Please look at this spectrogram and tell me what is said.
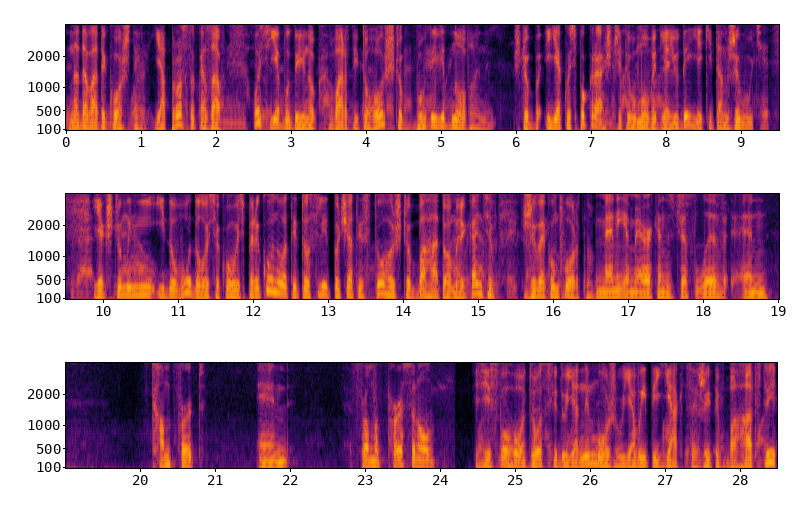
надавати кошти. Я просто казав: ось є будинок, вартий того, щоб бути відновленим, щоб якось покращити умови для людей, які там живуть. Якщо мені і доводилося когось переконувати, то слід почати з того, що багато американців живе комфортно. many Americans just live in comfort and from a personal Зі свого досвіду я не можу уявити, як це жити в багатстві,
